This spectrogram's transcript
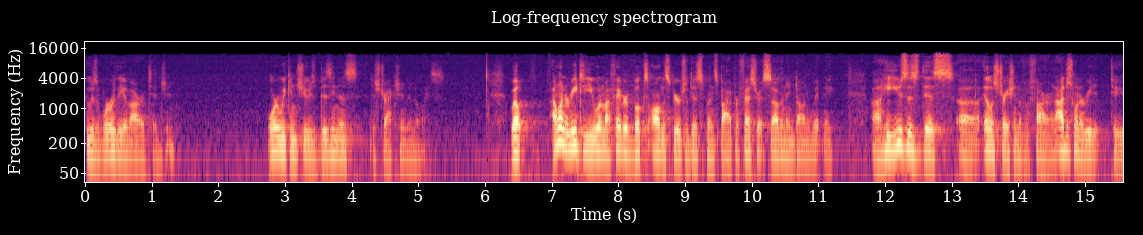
who is worthy of our attention. Or we can choose busyness, distraction, and noise. Well, I want to read to you one of my favorite books on the spiritual disciplines by a professor at Southern named Don Whitney. Uh, he uses this uh, illustration of a fire. I just want to read it to you,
